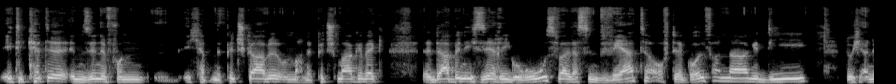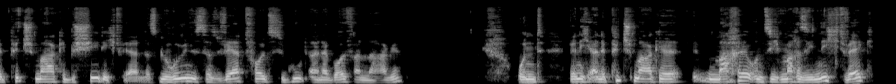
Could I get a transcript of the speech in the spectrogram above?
Etikette im Sinne von, ich habe eine Pitchgabel und mache eine Pitchmarke weg. Äh, da bin ich sehr rigoros, weil das sind Werte auf der Golfanlage, die durch eine Pitchmarke beschädigt werden. Das Grün ist das wertvollste Gut einer Golfanlage. Und wenn ich eine Pitchmarke mache und ich mache sie nicht weg,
